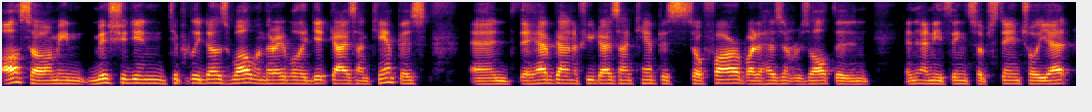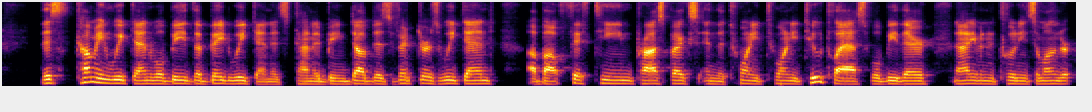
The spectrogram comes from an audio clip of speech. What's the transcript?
also, I mean, Michigan typically does well when they're able to get guys on campus. And they have gotten a few guys on campus so far, but it hasn't resulted in in anything substantial yet. This coming weekend will be the big weekend. It's kind of being dubbed as Victor's weekend. About 15 prospects in the 2022 class will be there, not even including some under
